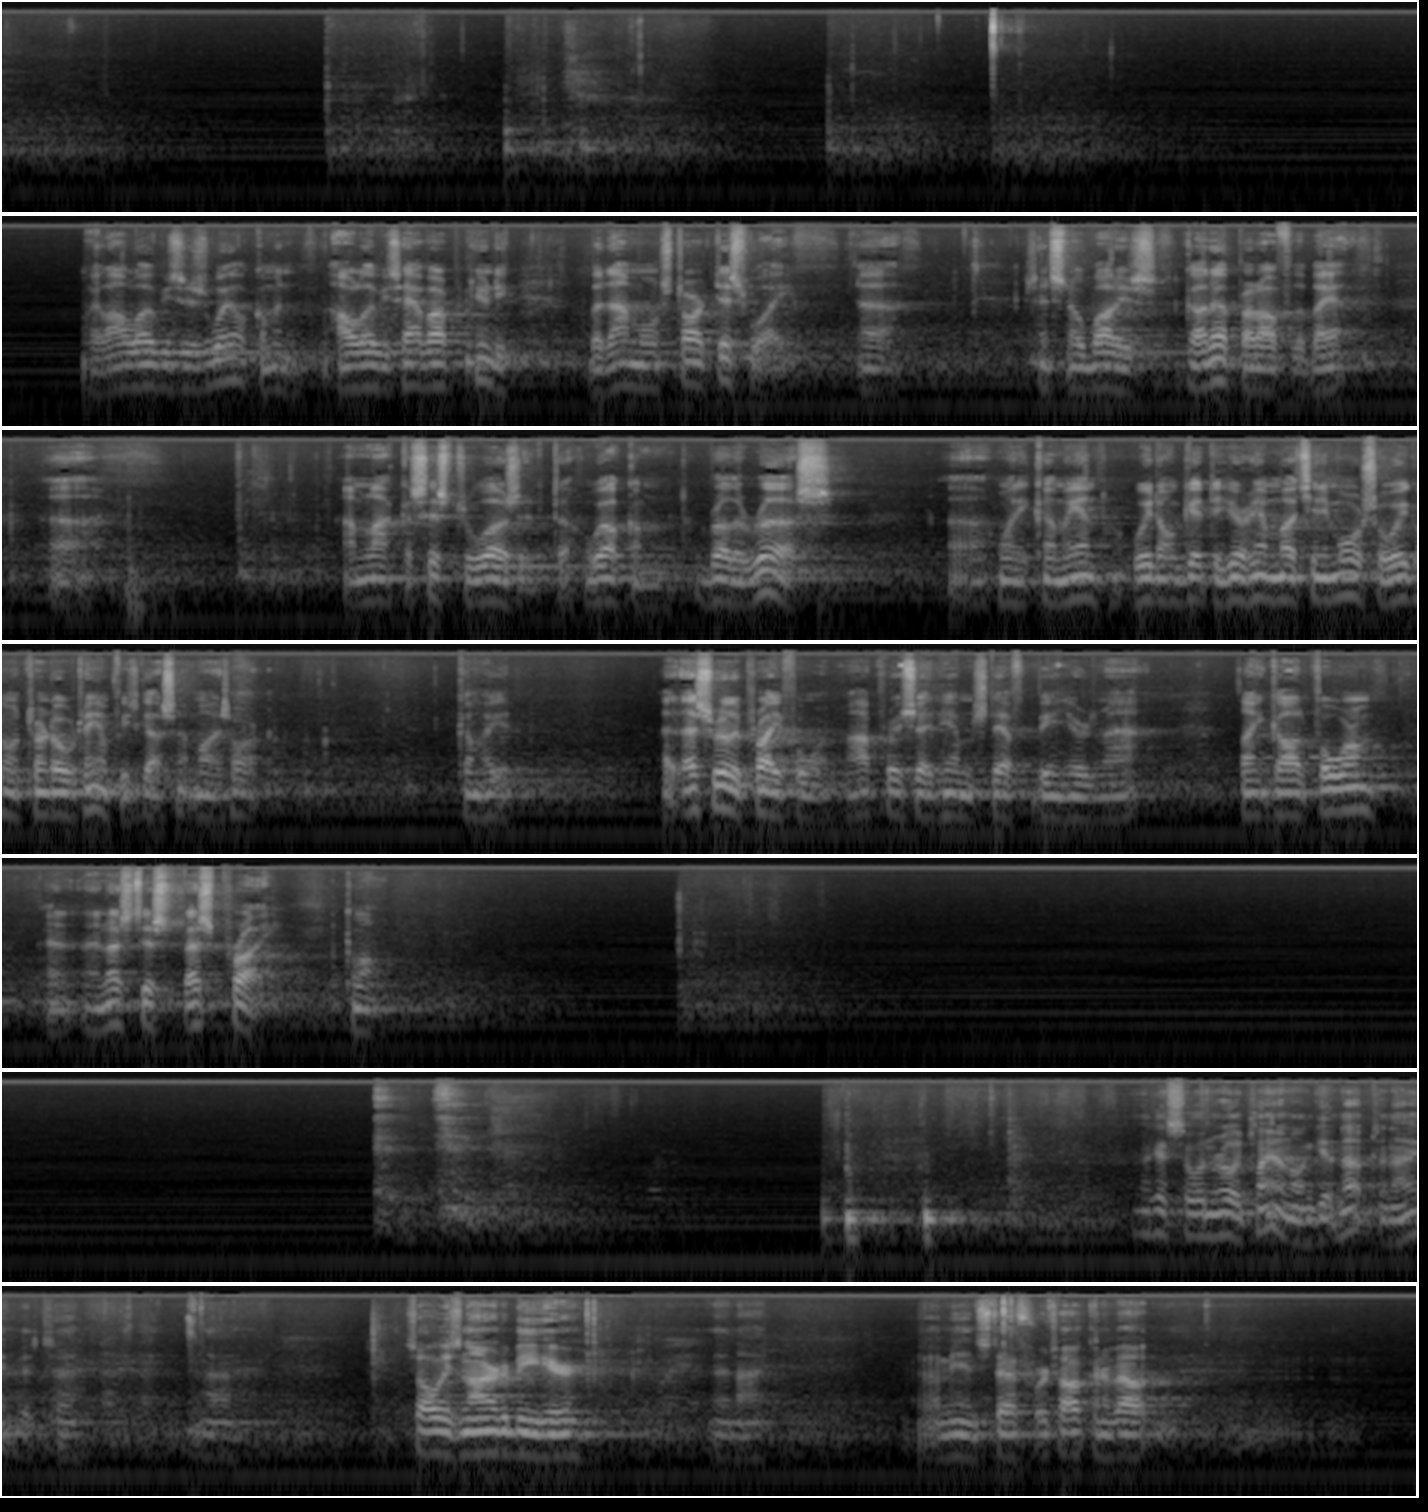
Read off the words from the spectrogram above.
Well, all of you is welcome, and all of you have opportunity. But I'm going to start this way. Uh, since nobody's got up right off the bat, uh, I'm like a sister was that uh, welcomed Brother Russ uh, when he come in. We don't get to hear him much anymore, so we're going to turn it over to him if he's got something on his heart. Come ahead. Let- Let's really pray for him. I appreciate him and Steph being here tonight. Thank God for them, and, and let's just let's pray. Come on. I guess I wasn't really planning on getting up tonight, but uh, uh, it's always an honor to be here. And I, uh, me and Steph, we're talking about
